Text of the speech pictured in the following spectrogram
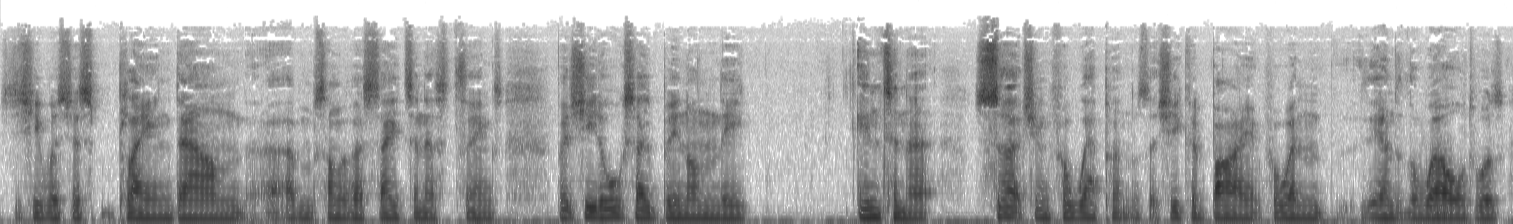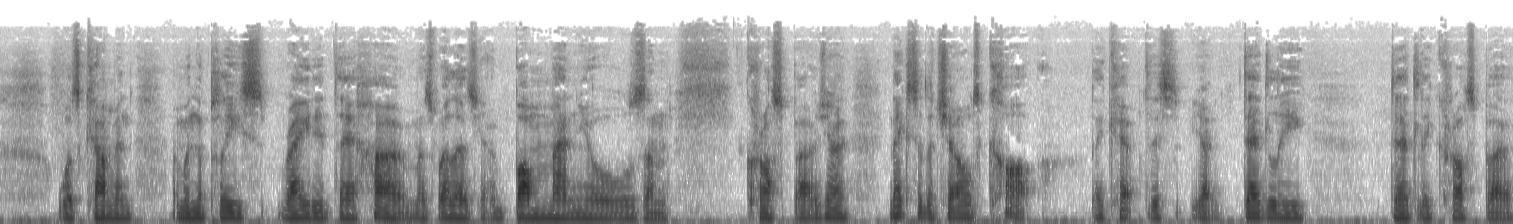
she was just playing down um, some of her Satanist things, but she'd also been on the internet searching for weapons that she could buy for when the end of the world was was coming, and when the police raided their home, as well as you know bomb manuals and crossbows, you know, next to the child's cot, they kept this you know deadly, deadly crossbow.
